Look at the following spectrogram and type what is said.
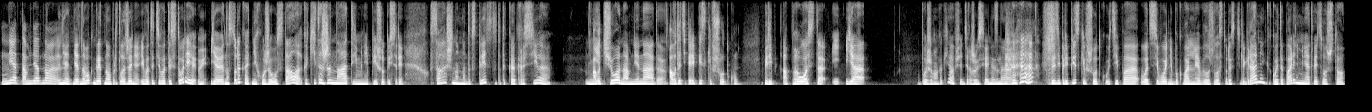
Нет, там ни одно... Нет, ни одного конкретного предложения. И вот эти вот истории, я настолько от них уже устала. Какие-то женатые мне пишут из серии «Саша, нам надо встретиться, ты такая красивая». вот- Ничего нам не надо. А вот эти переписки в шутку. Переп- А просто и я... Боже мой, как я вообще держусь, я не знаю. Вот эти переписки в шутку. Типа, вот сегодня буквально я выложила сторис в Телеграме, какой-то парень мне ответил, что а,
